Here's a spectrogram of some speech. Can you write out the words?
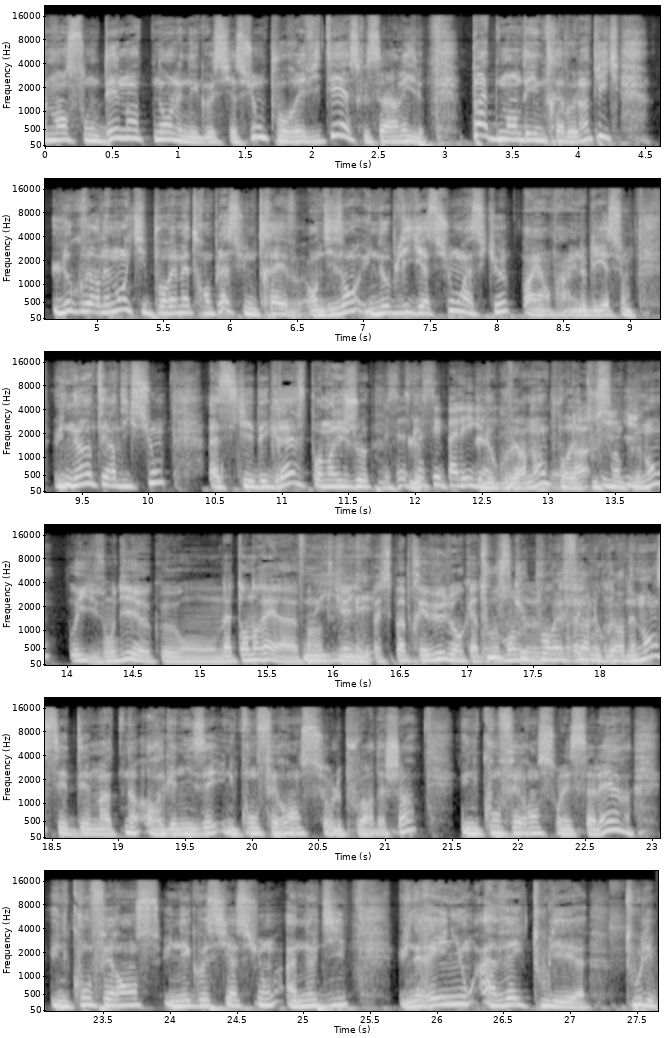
Commençons dès maintenant les négociations pour éviter à ce que ça arrive. Pas demander une trêve olympique. Le gouvernement qui pourrait mettre en place une trêve en disant une obligation à ce que, enfin une obligation, une interdiction à ce qu'il y ait des grèves pendant les Jeux. Mais ça, ça, Le, c'est pas légal. le gouvernement pourrait Ah, tout il- simplement Oui, ils ont dit euh, qu'on attendrait. euh, Enfin, Oui, c'est pas prévu l'encadrement. Tout ce que de- pourrait de- faire le gouvernement, c'est dès maintenant organiser une conférence sur le pouvoir d'achat, une conférence sur les salaires, une conférence, une négociation, un audit, une réunion avec tous les tous les,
